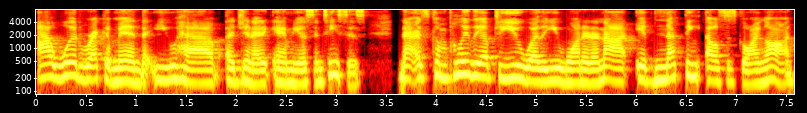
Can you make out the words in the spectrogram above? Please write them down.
I would recommend that you have a genetic amniocentesis. Now, it's completely up to you whether you want it or not if nothing else is going on.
